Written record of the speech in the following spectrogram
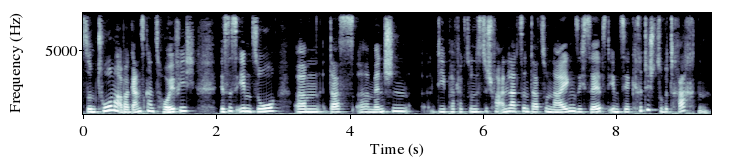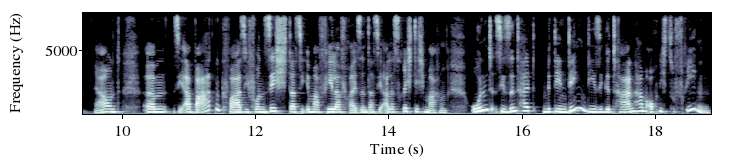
Symptome, aber ganz, ganz häufig ist es eben so, ähm, dass äh, Menschen die perfektionistisch veranlagt sind, dazu neigen, sich selbst eben sehr kritisch zu betrachten. Ja, und ähm, sie erwarten quasi von sich, dass sie immer fehlerfrei sind, dass sie alles richtig machen. Und sie sind halt mit den Dingen, die sie getan haben, auch nicht zufrieden.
